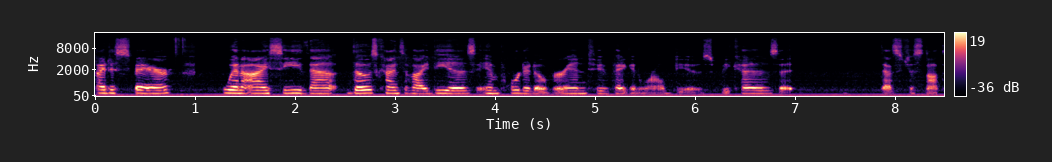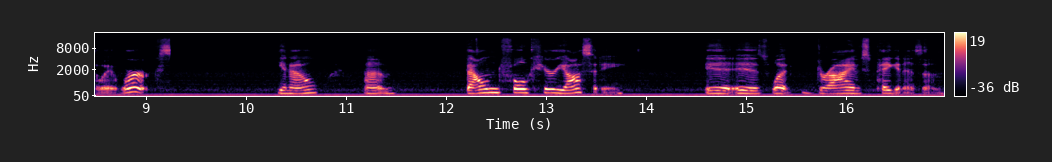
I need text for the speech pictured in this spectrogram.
I despair when I see that those kinds of ideas imported over into pagan worldviews because it, that's just not the way it works. You know, um, boundful curiosity i- is what drives paganism,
